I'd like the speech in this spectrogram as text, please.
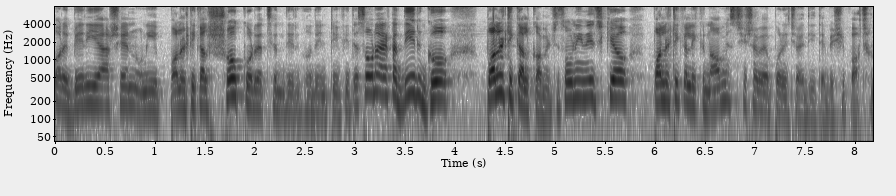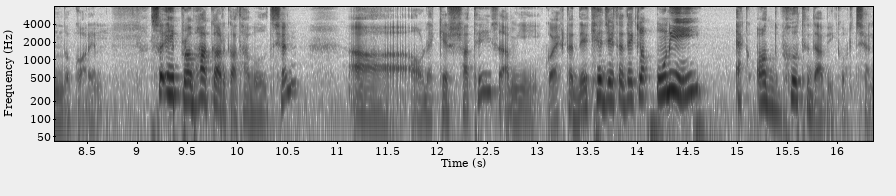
পরে বেরিয়ে আসেন, উনি পলিটিক্যাল শো করেছেন দীর্ঘদিন টিভিতে সো ওনার একটা দীর্ঘ পলিটিক্যাল কমেন্ট সো উনি নিজকেও পলিটিক্যাল ইকোনমিস্ট হিসাবে পরিচয় দিতে বেশি পছন্দ করেন। সো এই প্রভাকার কথা বলছেন। অনেকের সাথেই আমি কয়েকটা দেখে যেটা দেখলাম, উনি এক অদ্ভুত দাবি করছেন।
